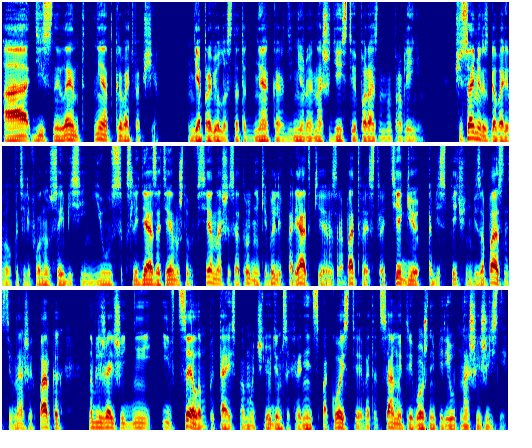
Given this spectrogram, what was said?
а Диснейленд не открывать вообще. Я провел остаток дня, координируя наши действия по разным направлениям. Часами разговаривал по телефону с ABC News, следя за тем, чтобы все наши сотрудники были в порядке, разрабатывая стратегию обеспечения безопасности в наших парках на ближайшие дни и в целом пытаясь помочь людям сохранять спокойствие в этот самый тревожный период нашей жизни.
